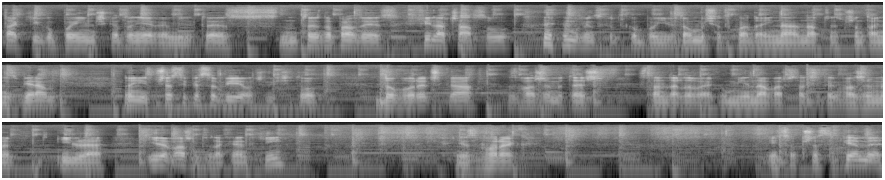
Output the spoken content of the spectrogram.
takiego pojemniczka to nie wiem to jest, no to jest naprawdę jest chwila czasu, mówiąc krótko, bo i w domu się odkłada i na, na tym sprzątaniu zbieram. No nic, przesypię sobie oczywiście to do woreczka, zważymy też standardowo jak u mnie na warsztacie, tak ważymy ile, ile ważą te nakrętki. Jest worek. I co, przesypiemy.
